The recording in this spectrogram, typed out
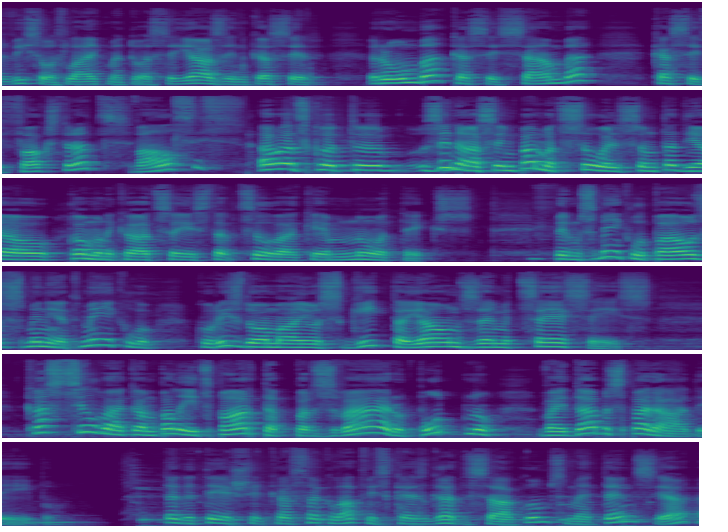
ir visos laikmetos. Ir jāzina, kas ir rumba, kas ir samba, kas ir fokstrots, valsis. Avadskot, zināsim pamatsoļus, un tad jau komunikācija starp cilvēkiem notiks. Pirms mīklu pauzes miniet mīklu, kur izdomājusi Gita Jaunzeme cēsīs. Kas cilvēkam palīdz pārtapt par zvēru, putnu vai dabas parādību? Tagad tieši ir, kā saka, latviskais gada sākums, metens, ja,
